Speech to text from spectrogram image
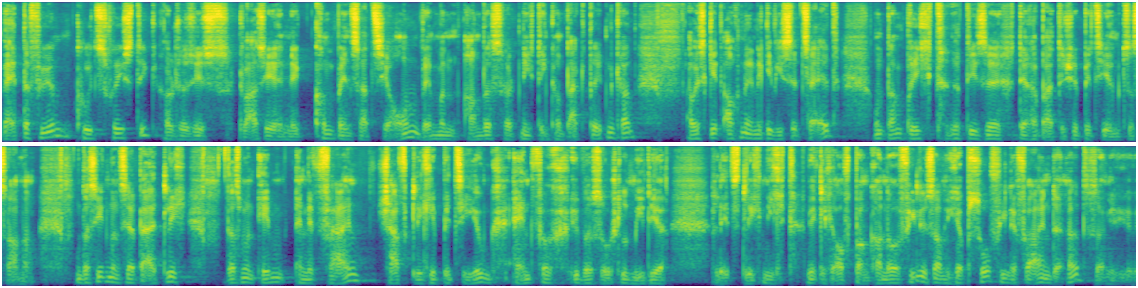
weiterführen, kurzfristig. Also es ist quasi eine Kompensation, wenn man anders halt nicht in Kontakt treten kann. Aber es geht auch nur eine gewisse Zeit und dann bricht diese therapeutische Beziehung zusammen. Und da sieht man sehr deutlich, dass man eben eine freundschaftliche Beziehung einfach über Social Media letztlich nicht wirklich aufbauen kann. Aber viele sagen, ich habe so viele Freunde, ne? das sagen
